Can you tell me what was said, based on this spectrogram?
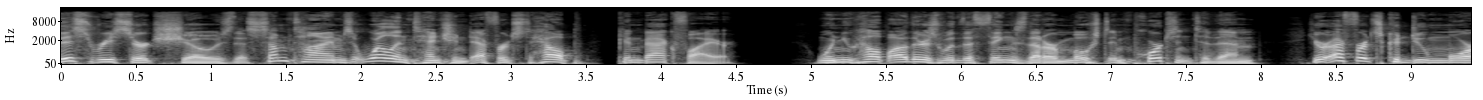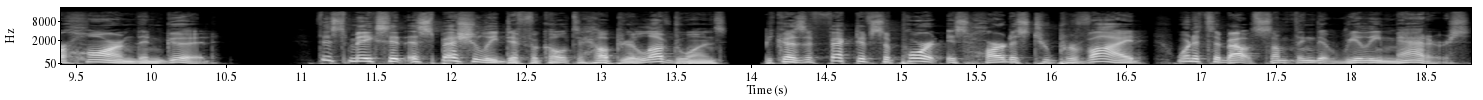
This research shows that sometimes well intentioned efforts to help can backfire. When you help others with the things that are most important to them, your efforts could do more harm than good. This makes it especially difficult to help your loved ones because effective support is hardest to provide when it's about something that really matters,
